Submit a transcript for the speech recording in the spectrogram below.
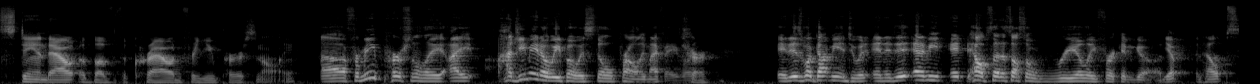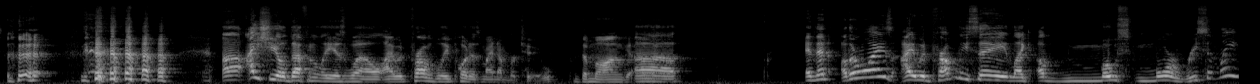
stand out above the crowd for you personally? Uh, for me personally, I Hajime no Ippo is still probably my favorite. Sure. It is what got me into it, and it. Is, I mean, it helps that it's also really freaking good. Yep, it helps. uh, Eyeshield definitely as well. I would probably put as my number two. the manga. Uh, and then otherwise, I would probably say like of most more recently,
